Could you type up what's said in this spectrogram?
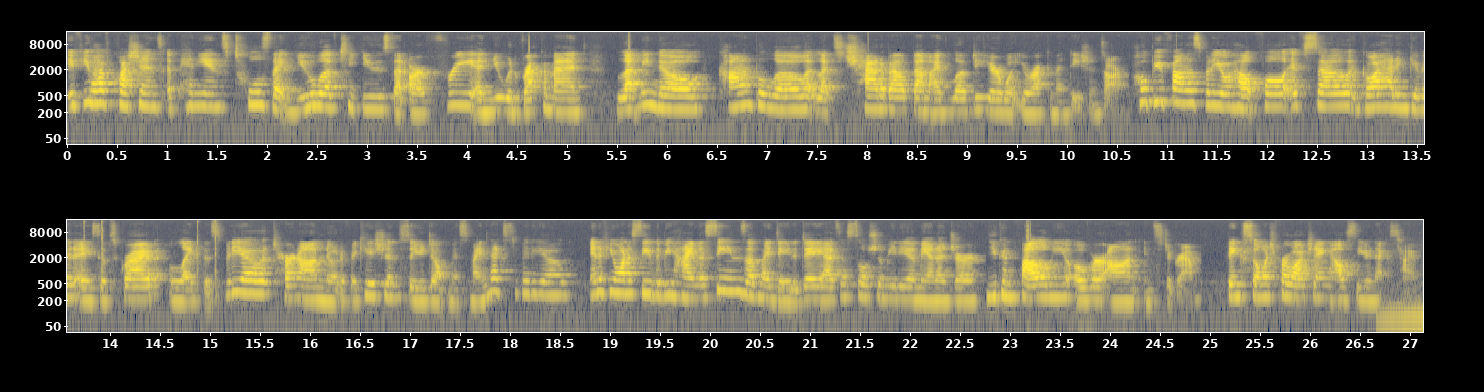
If you have questions, opinions, tools that you love to use that are free and you would recommend, let me know, comment below, let's chat about them. I'd love to hear what your recommendations are. Hope you found this video helpful. If so, go ahead and give it a subscribe, like this video, turn on notifications so you don't miss my next video. And if you wanna see the behind the scenes of my day-to-day -day as a social media manager, you can follow me over on Instagram. Thanks so much for watching. I'll see you next time.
